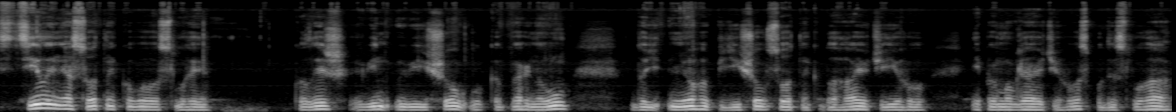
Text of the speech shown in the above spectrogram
Зцілення сотникового слуги. Коли ж він увійшов у Капернаум, до нього підійшов сотник, благаючи його і промовляючи, Господи, слуга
